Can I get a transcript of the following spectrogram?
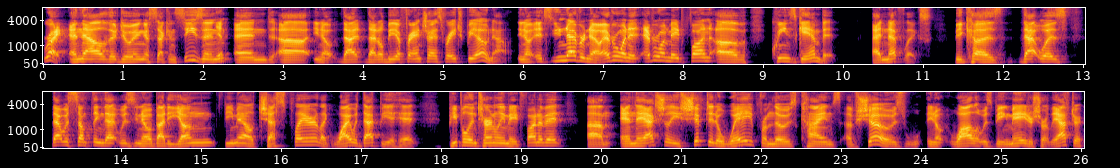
right and now they're doing a second season yep. and uh, you know that that'll be a franchise for hbo now you know it's you never know everyone everyone made fun of queen's gambit at netflix because that was that was something that was, you know, about a young female chess player. Like, why would that be a hit? People internally made fun of it. Um, and they actually shifted away from those kinds of shows, you know, while it was being made or shortly after.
